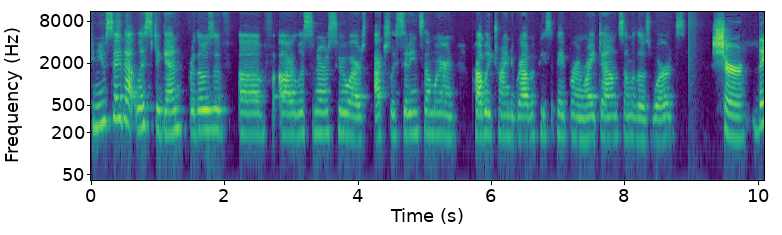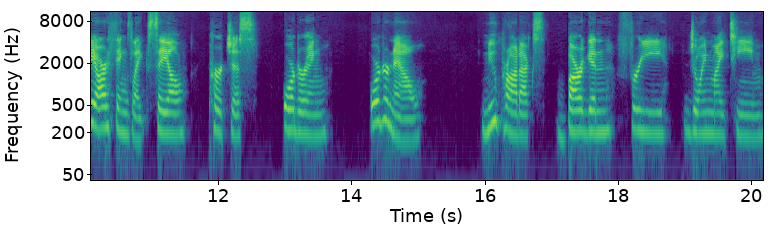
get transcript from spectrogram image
can you say that list again for those of, of our listeners who are actually sitting somewhere and probably trying to grab a piece of paper and write down some of those words? Sure. They are things like sale, purchase, ordering, order now, new products, bargain, free, join my team.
